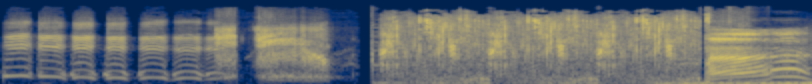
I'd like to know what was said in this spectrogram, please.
Huh?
